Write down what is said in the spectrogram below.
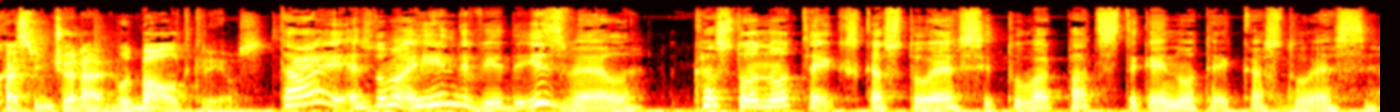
kas viņš varētu būt, Baltkrievs. Tā ir, es domāju, individu izvēle. Kas to noteiks, kas tu esi? Tu vari pats tikai noteikt, kas tu esi.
